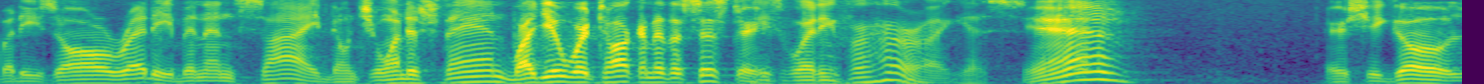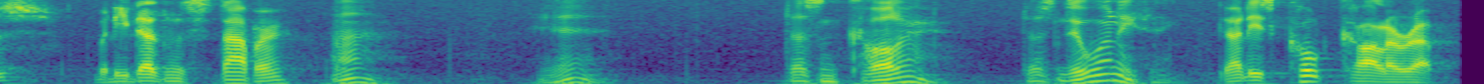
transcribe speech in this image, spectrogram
But he's already been inside, don't you understand? While you were talking to the sister. He's waiting for her, I guess. Yeah? There she goes, but he doesn't stop her. Huh? Yeah. Doesn't call her. Doesn't do anything. Got his coat collar up,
